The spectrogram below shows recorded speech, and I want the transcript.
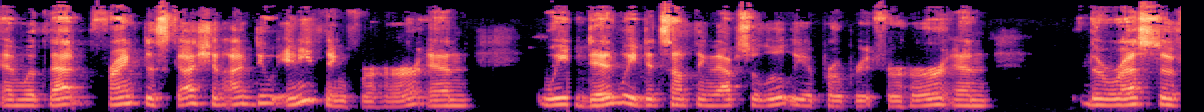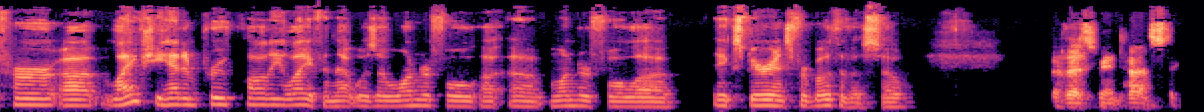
and with that frank discussion, I'd do anything for her. And, we did. We did something absolutely appropriate for her, and the rest of her uh, life, she had improved quality of life, and that was a wonderful, uh, uh, wonderful uh, experience for both of us. So that's fantastic,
